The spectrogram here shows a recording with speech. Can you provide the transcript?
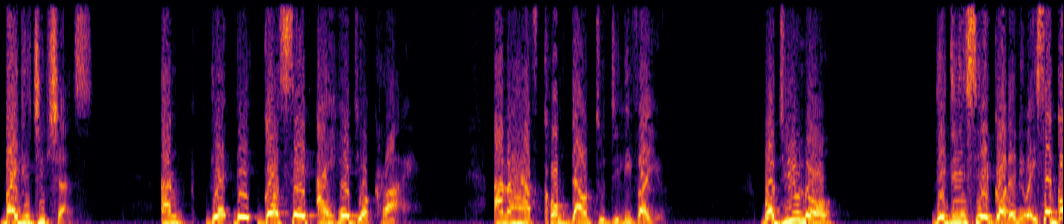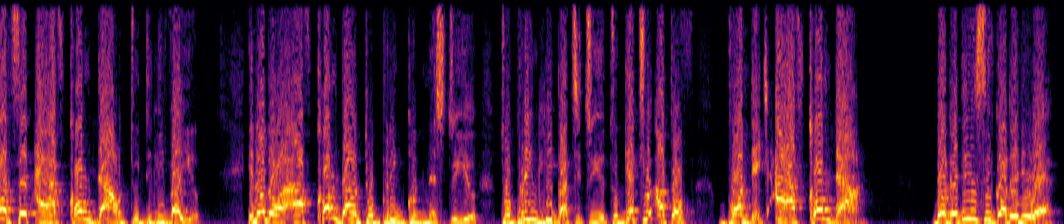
by the Egyptians. And they, they, God said, I heard your cry and I have come down to deliver you. But do you know, they didn't say God anyway. He said, God said, I have come down to deliver you. In other words, I have come down to bring goodness to you, to bring liberty to you, to get you out of bondage. I have come down. But they didn't see God anywhere.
